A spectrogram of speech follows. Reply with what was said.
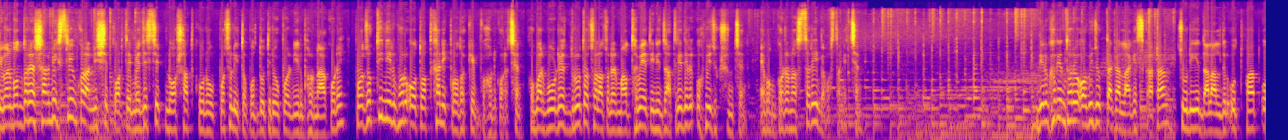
বিমানবন্দরের সার্বিক শৃঙ্খলা নিশ্চিত করতে ম্যাজিস্ট্রেট নৌসাদ কোনো প্রচলিত পদ্ধতির উপর নির্ভর না করে প্রযুক্তি নির্ভর ও তৎক্ষণিক পদক্ষেপ গ্রহণ করেছেন। হোবার বোর্ডের দ্রুত চলাচলের মাধ্যমে তিনি যাত্রীদের অভিযোগ শুনছেন এবং ঘটনাস্থলেই ব্যবস্থা নিচ্ছেন। দীর্ঘদিন ধরে অভিযোগ থাকা লাগেজ কাটার, চুরি, দালালদের উৎপাত ও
